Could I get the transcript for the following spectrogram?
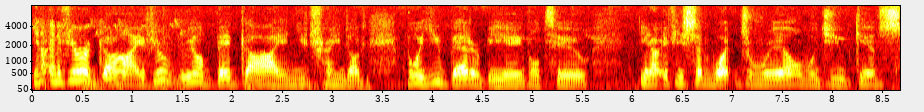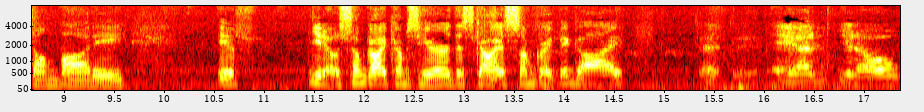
You know, and if you're a guy, if you're a real big guy and you train dogs, boy, you better be able to, you know, if you said what drill would you give somebody if you know, some guy comes here, this guy is some great big guy, and, you know,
